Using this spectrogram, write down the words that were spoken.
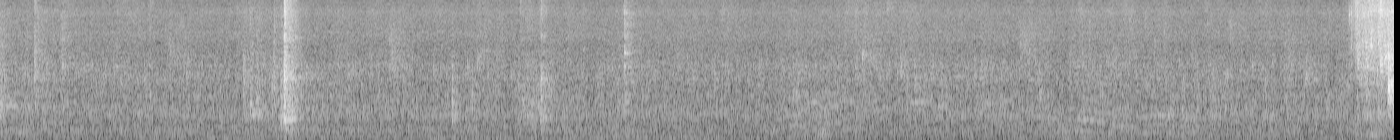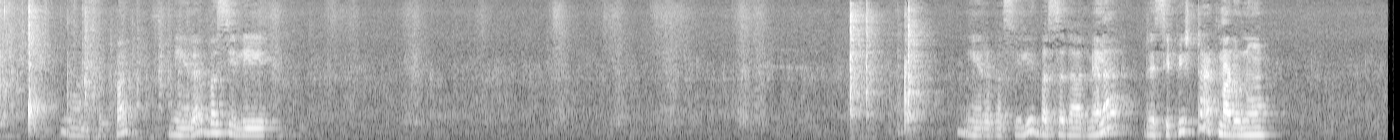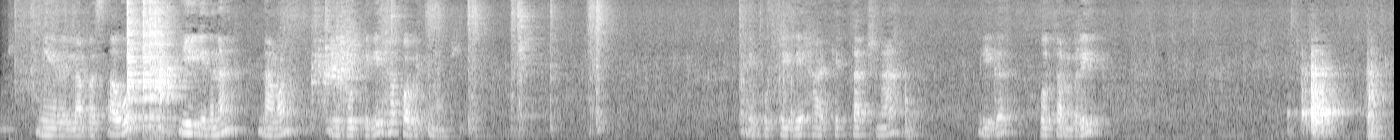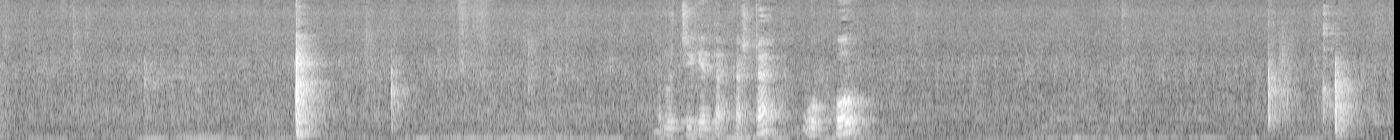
ಒಂದು ಸ್ವಲ್ಪ ನೀರ, ಬಸಿಲಿ. ಬಸಿಲಿ ಬಸದಾದ್ಮೇಲೆ ರೆಸಿಪಿ ಸ್ಟಾರ್ಟ್ ಮಾಡೋಣ ನೀರೆಲ್ಲ ಬಸ್ತಾವು ಈಗ ಇದನ್ನ ನಾವು ಈ ಬುಟ್ಟಿಗೆ ಹಾಕೋಬೇಕು ನೋಡ್ರಿ. ಈ ಬುಟ್ಟಿಗೆ ಹಾಕಿದ ತಕ್ಷಣ ಈಗ ಕೊತ್ತಂಬರಿ. ರುಚಿಗೆ ತಕ್ಕಷ್ಟ ಉಪ್ಪು.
